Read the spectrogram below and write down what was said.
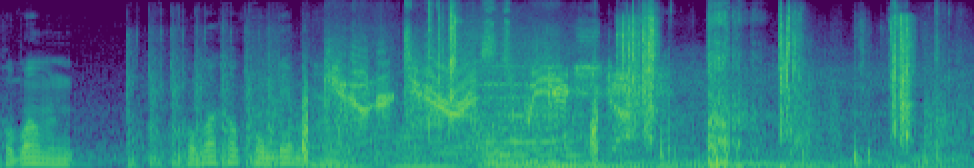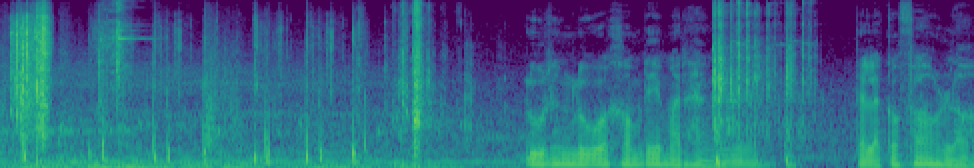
ผมว่ามัน ผมว่าเขาคงได้มาทางรู้ทั้งรู้ว่าเขาไม่ได้มาทางนี้ แต่แล้วก็เฝ้ารอ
